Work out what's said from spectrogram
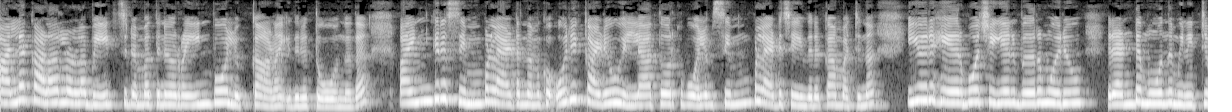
പല കളറിലുള്ള ബീഡ്സ് ഇടുമ്പോൾ തന്നെ റെയിൻബോ ലുക്കാണ് ഇതിന് തോന്നുന്നത്. ഭയങ്കര സിമ്പിളായിട്ട് നമുക്ക് ഒരു കഴിവും ഇല്ലാത്തവർക്ക് പോലും സിമ്പിളായിട്ട് ചെയ്തെടുക്കാൻ പറ്റുന്ന ഈ ഒരു ഹെയർ ബോ ചെയ്യാൻ വെറും ഒരു രണ്ട് മൂന്ന് മിനിറ്റ്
